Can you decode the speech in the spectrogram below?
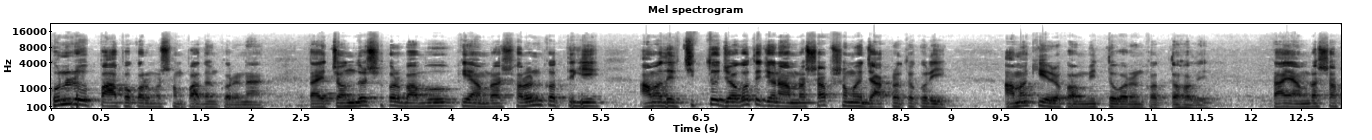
কোনরূপ পাপকর্ম সম্পাদন করে না। তাই চন্দ্রশেখর বাবুকে আমরা স্মরণ করতে গিয়ে আমাদের চিত্ত জগতে যেন আমরা সব সময় জাগ্রত করি, আমাকে এরকম মৃত্যুবরণ করতে হবে। তাই আমরা সব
